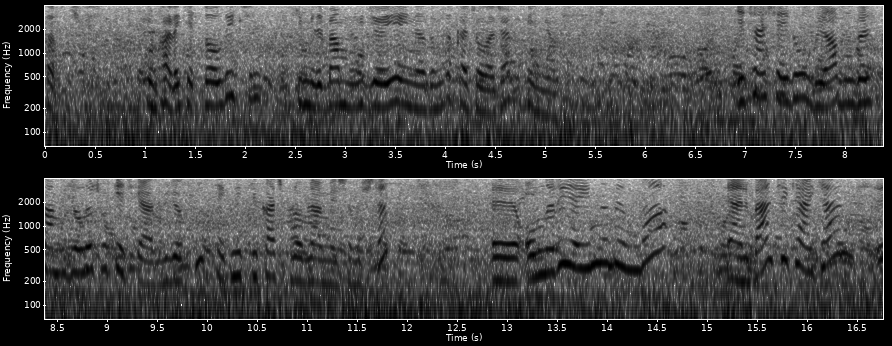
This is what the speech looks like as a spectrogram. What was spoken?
Tabii ki. Kur hareketli olduğu için kim bilir ben bu videoyu yayınladığımda kaç olacak bilmiyoruz. Geçen şeyde oldu ya Bulgaristan videoları çok geç geldi biliyorsunuz. Teknik birkaç problem yaşamıştı. Ee, onları yayınladığımda yani ben çekerken e,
